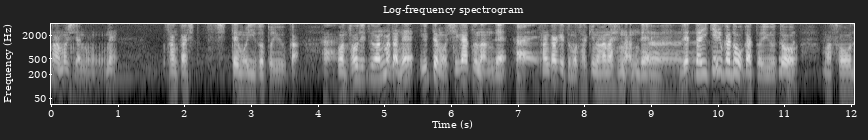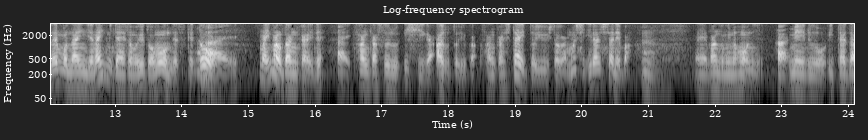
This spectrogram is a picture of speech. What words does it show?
まあもしあのね参加ししてもいいぞというか、はい。まあ、当日はまだね言っても4月なんではい。3ヶ月も先の話なんでうん。絶対行けるかどうかというと まあそうでもないんじゃないみたいな人もいると思うんですけど、はい。まあ今の段階ではい。参加する意思があるというか参加したいという人がもしいらっしゃれば、うん。えー番組の方にはい。メールをいただ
